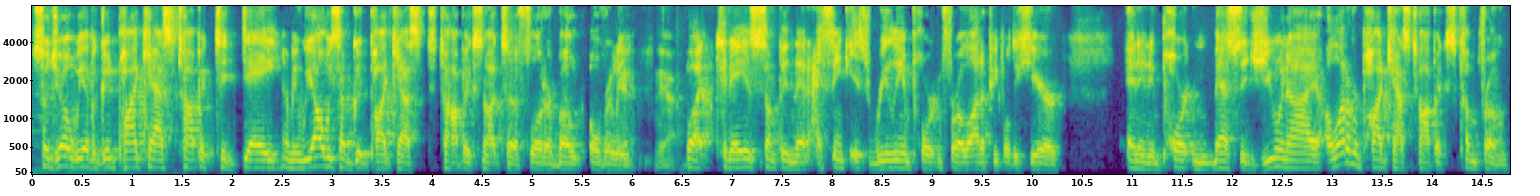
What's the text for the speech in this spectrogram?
So, Joe, we have a good podcast topic today. I mean, we always have good podcast topics, not to float our boat overly. Yeah, yeah. But today is something that I think is really important for a lot of people to hear and an important message. You and I, a lot of our podcast topics come from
